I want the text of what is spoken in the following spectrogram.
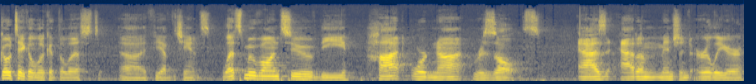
go take a look at the list uh, if you have the chance. Let's move on to the hot or not results. As Adam mentioned earlier,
